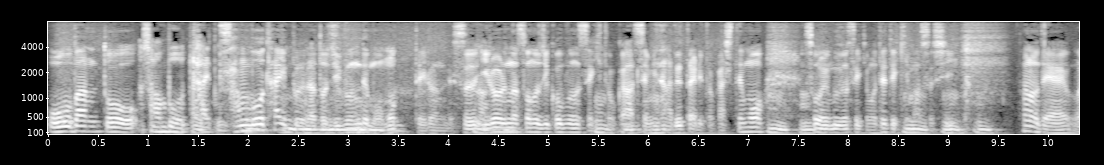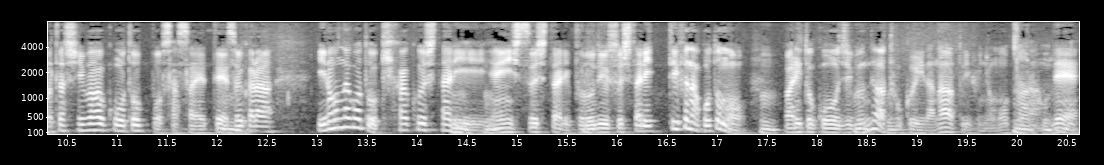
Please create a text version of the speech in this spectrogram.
大判と参謀タイプ。参謀タイプだと自分でも思っているんです、うん。いろいろなその自己分析とうん。かセミナー出たりとかしても、うん。そういう分析も出てきますし、なので私はこうトップを支えて、うん。それからいろんなことを企画したり、うん。演出したりプロデュースしたりっていうふうなこともうん。割とこう自分では得意だなというふうに思ってたんで、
